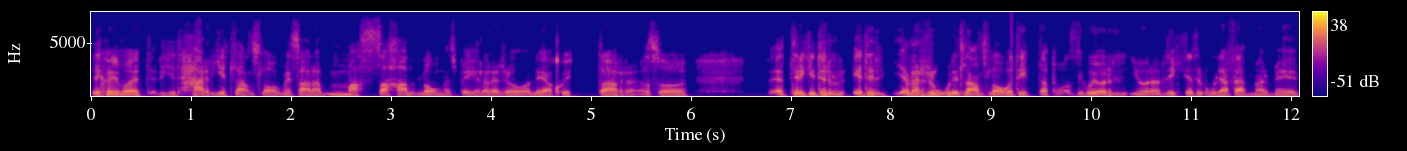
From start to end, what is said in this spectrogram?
det kan ju vara ett riktigt härjigt landslag med så här massa halvlånga spelare, rörliga skyttar. Alltså, ett riktigt ett jävla roligt landslag att titta på. Alltså, det går ju att göra riktigt roliga femmor med,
